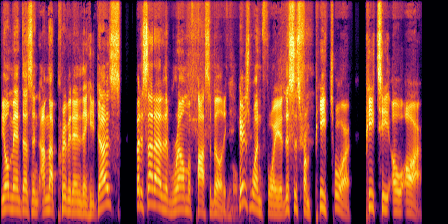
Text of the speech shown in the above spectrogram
The old man doesn't, I'm not privy to anything he does, but it's not out of the realm of possibility. Here's one for you. This is from PTOR, P T O R.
